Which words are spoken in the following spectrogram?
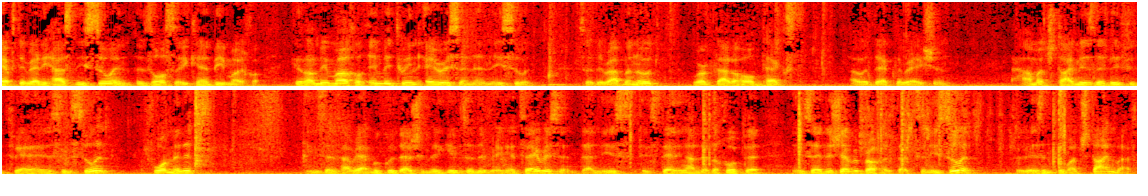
after already has Nisuin, there's also, he can't be Michael. He can only be Michael in between Erison and Nisuin. So the Rabbanut worked out a whole text of a declaration. How much time is there between Erison and Nisuin? four minutes. He says, Hariyat Mukudesh, and he gives him the ring. It's Erison. Then he's, he's standing under the chuppah. He said the Sheva Brachas. That's an Isuin. So there isn't too much time left.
